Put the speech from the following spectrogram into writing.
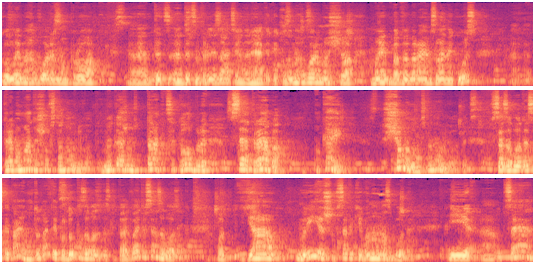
коли ми говоримо про е, е, децентралізацію енергетики, коли ми говоримо, що ми вибираємо зелений курс, треба мати що встановлювати. Ми кажемо, так, це добре, все треба. Окей. Що ми будемо встановлювати? Все заводити з Китаю? Ну то давайте і продукти завозити з Китаю, давайте все завозити. От я мрію, що все-таки воно в нас буде. І е, це е,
